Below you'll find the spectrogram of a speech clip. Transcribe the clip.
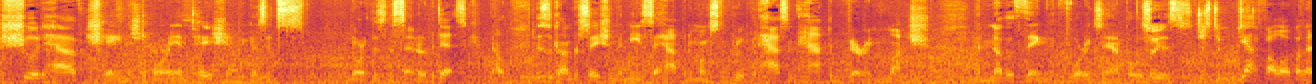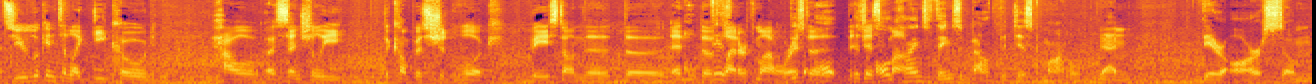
should have changed orientation because it's north is the center of the disk. Now, this is a conversation that needs to happen amongst the group. It hasn't happened very much. Another thing, for example, So is just to, just Yeah. to follow up on that, so you're looking to like decode how essentially the compass should look based on the the and the Oh, There's- flat Earth model, right? There's The, all, the there's disk all model. kinds of things about the disk model that Mm-hmm. there are some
